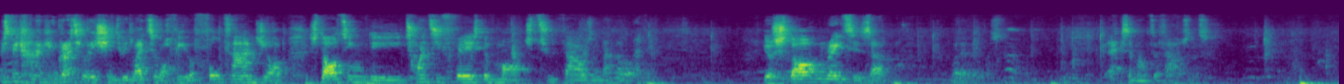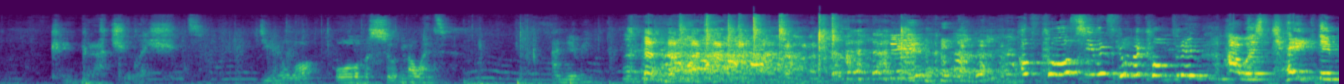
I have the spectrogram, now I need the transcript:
Mr. Cannon, congratulations. We'd like to offer you a full time job starting the 21st of March 2011. Your starting rate is at whatever it was, X amount of thousands. Congratulations. Do you know what? All of a sudden I went, I knew it. of course he was going to come through. I was caked in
